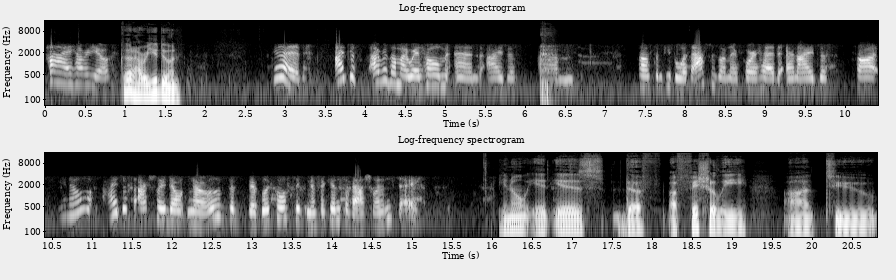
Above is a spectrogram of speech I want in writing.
Hi, how are you? Good. How are you doing? Good. I just I was on my way home and I just um, saw some people with ashes on their forehead and I just thought, you know, I just actually don't know the biblical significance of Ash Wednesday. You know, it is the officially uh, to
